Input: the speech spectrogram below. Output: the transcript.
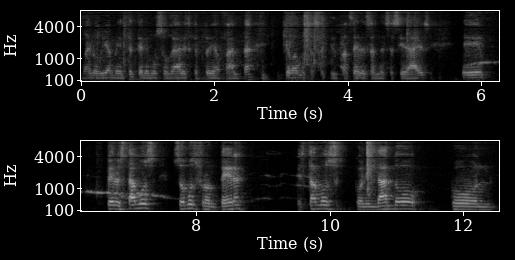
Bueno, obviamente tenemos hogares que todavía falta y que vamos a satisfacer esas necesidades. Eh, pero estamos, somos frontera, estamos colindando con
